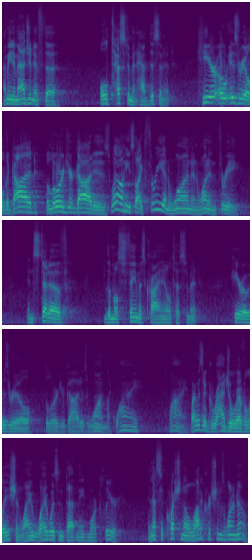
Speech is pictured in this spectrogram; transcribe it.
I mean, imagine if the Old Testament had this in it. Hear, O Israel, the God, the Lord your God is, well, he's like three and one and one and three. instead of the most famous cry in the Old Testament, Hear, O Israel, the Lord your God is one. Like, why? Why? Why was it a gradual revelation? Why, why wasn't that made more clear? And that's the question that a lot of Christians want to know.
